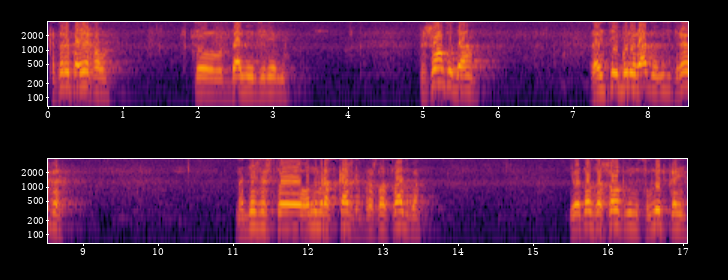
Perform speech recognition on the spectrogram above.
который поехал в ту дальнюю деревню. Пришел туда, родители были рады увидеть Рэбе, надежда, что он им расскажет, как прошла свадьба. И вот он зашел к ним с улыбкой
